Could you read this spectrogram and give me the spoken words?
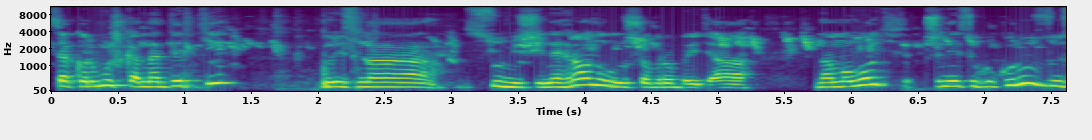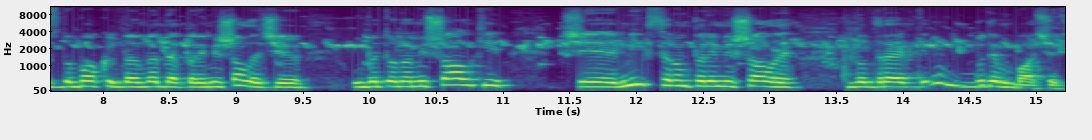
ця кормушка на дерті, тобто на суміші не гранулу, щоб робити, а на молодь пшеницю кукурудзу з добавкою БМВД перемішали чи у бетономішалки, чи міксером перемішали до дрельки. Ну, будемо бачити.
